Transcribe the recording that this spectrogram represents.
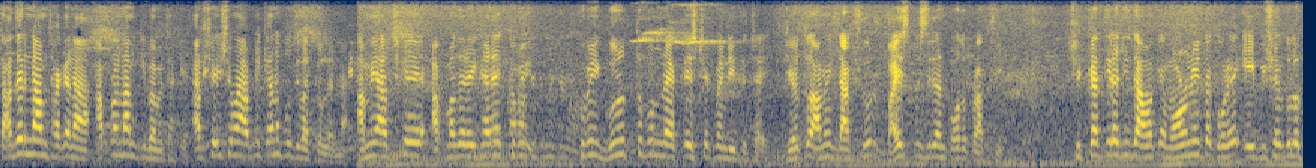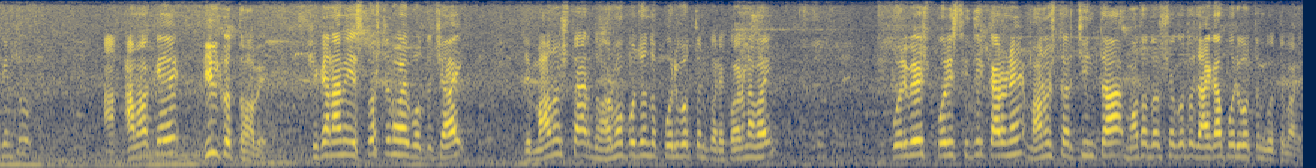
তাদের নাম থাকে না আপনার নাম কীভাবে থাকে? আর সেই সময় আপনি কেন প্রতিবাদ করলেন না? আমি আজকে আপনাদের এখানে খুবই খুবই গুরুত্বপূর্ণ একটা স্টেটমেন্ট দিতে চাই। যেহেতু আমি ডাকসুর ভাইস প্রেসিডেন্ট পদপ্রার্থী। শিক্ষার্থীরা যদি আমাকে মনোনীত করে এই বিষয়গুলো কিন্তু আমাকে ডিল করতে হবে। সেখানে আমি স্পষ্টভাবে বলতে চাই যে মানুষ তার ধর্ম পর্যন্ত পরিবর্তন করে করে না ভাই? পরিবেশ পরিস্থিতির কারণে মানুষ তার চিন্তা মতাদর্শগত জায়গা পরিবর্তন করতে পারে।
